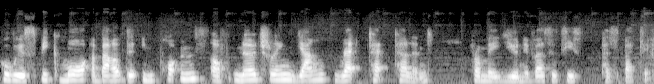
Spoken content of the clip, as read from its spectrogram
who will speak more about the importance of nurturing young RegTech talent from a university's perspective.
